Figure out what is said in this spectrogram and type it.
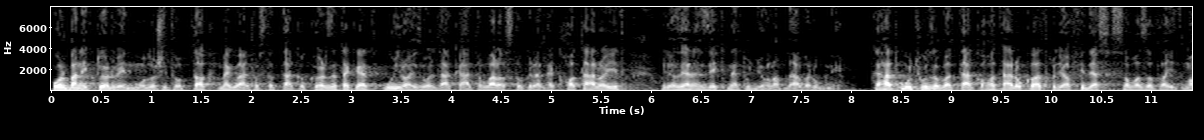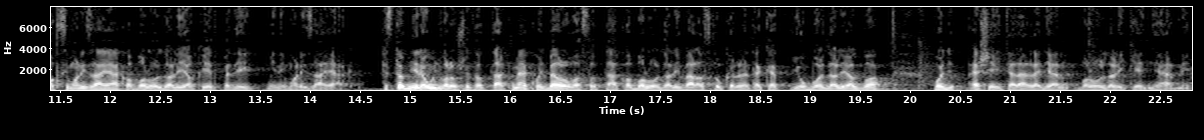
Orbánik törvényt módosítottak, megváltoztatták a körzeteket, úgy rajzolták át a választókerületek határait, hogy az ellenzék ne tudjon labdába rugni. Tehát úgy húzogatták a határokat, hogy a Fidesz szavazatait maximalizálják, a baloldaliakét pedig minimalizálják. Ezt többnyire úgy valósították meg, hogy beolvasztották a baloldali választókerületeket jobboldaliakba, hogy esélytelen legyen baloldaliként nyerni.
